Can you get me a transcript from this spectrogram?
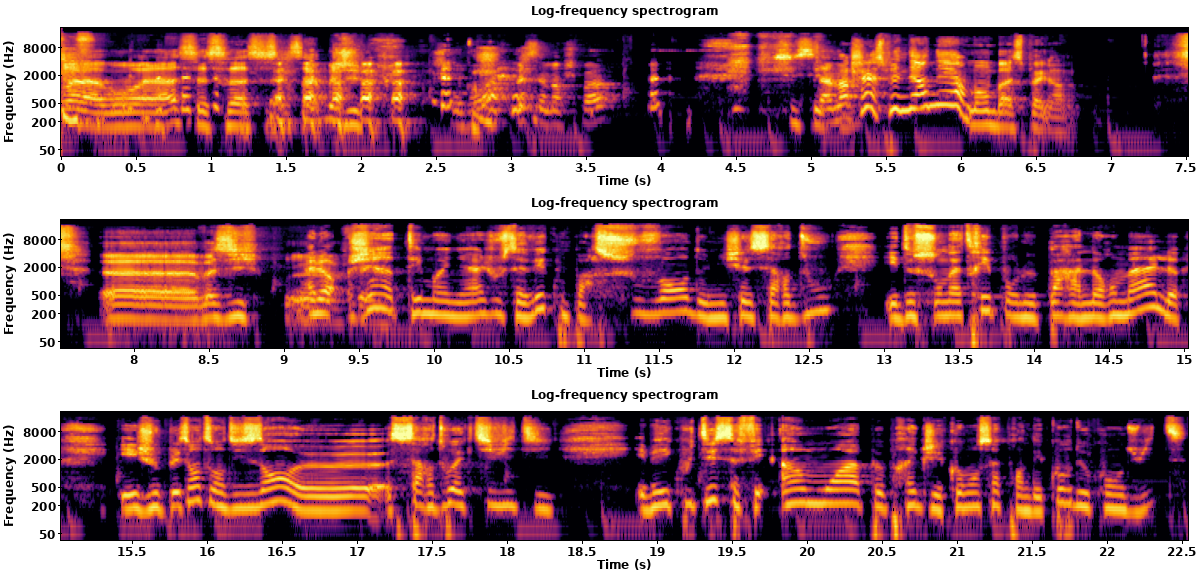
Voilà, bon voilà, c'est ça, c'est ça. ça. Mais Je, je comprends pas pourquoi ça marche pas. Je sais Ça a pas. marché la semaine dernière Bon bah c'est pas grave. Euh, vas-y. Euh, Alors, j'ai un témoignage. Vous savez qu'on parle souvent de Michel Sardou et de son attrait pour le paranormal. Et je plaisante en disant euh, Sardou Activity. Eh ben, écoutez, ça fait un mois à peu près que j'ai commencé à prendre des cours de conduite.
